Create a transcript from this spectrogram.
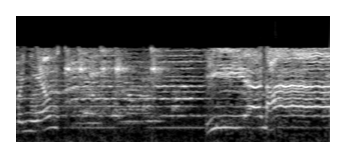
不宁，也难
